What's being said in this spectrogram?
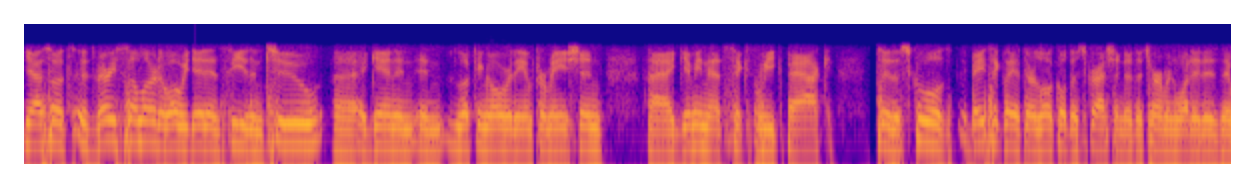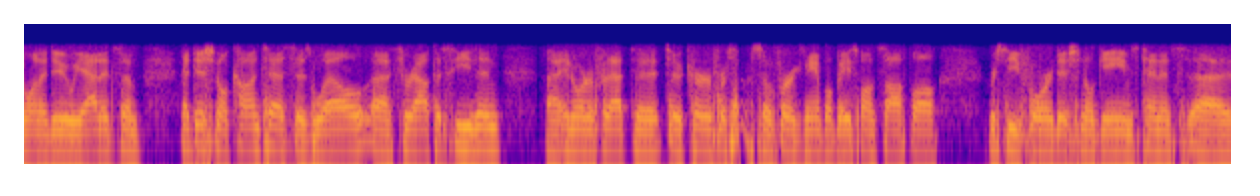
Yeah, so it's it's very similar to what we did in season two. Uh, again, in, in looking over the information, uh, giving that sixth week back to the schools basically at their local discretion to determine what it is they want to do. We added some additional contests as well uh, throughout the season uh, in order for that to, to occur. For, so, for example, baseball and softball received four additional games, tennis, uh,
